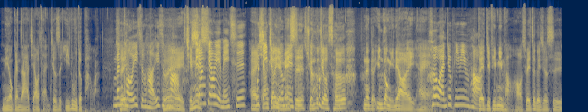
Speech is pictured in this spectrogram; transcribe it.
没有跟大家交谈，就是一路的跑啊。闷头一直跑，一直跑，前面香蕉也没吃，哎，香蕉也没吃，全部就喝 那个运动饮料而已，哎，喝完就拼命跑，对，就拼命跑哈，所以这个就是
